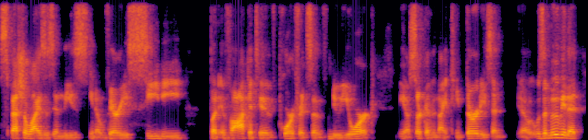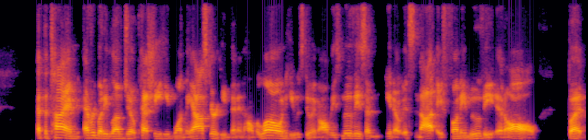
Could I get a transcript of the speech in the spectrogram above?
specializes in these, you know, very seedy but evocative portraits of New York, you know, circa the 1930s. And you know, it was a movie that at the time everybody loved Joe Pesci. He'd won the Oscar. He'd been in Home Alone. He was doing all these movies, and you know, it's not a funny movie at all. But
